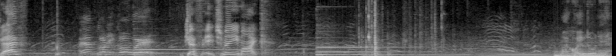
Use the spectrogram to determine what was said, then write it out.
Geoff? I haven't got it, go away! Geoff, it's me, Mike. Mike, what are you doing here?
